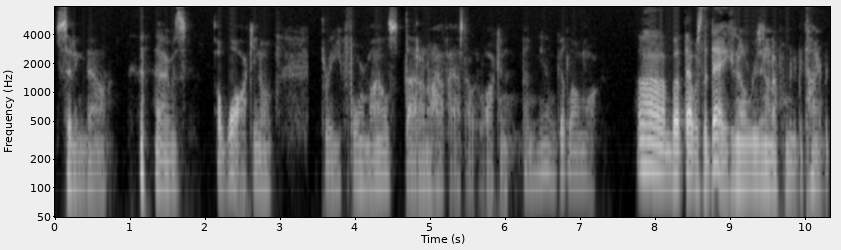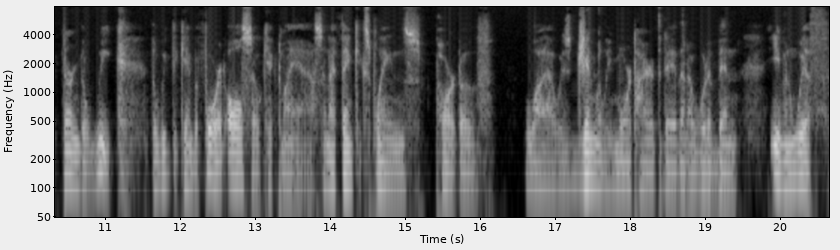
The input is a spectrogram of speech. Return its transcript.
sitting down. I was a walk. You know, three, four miles. I don't know how fast I was walking, but you know, good long walk. Uh, but that was the day. You know, reason enough for me to be tired. But during the week, the week that came before it also kicked my ass, and I think explains part of why I was generally more tired today than I would have been, even with,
